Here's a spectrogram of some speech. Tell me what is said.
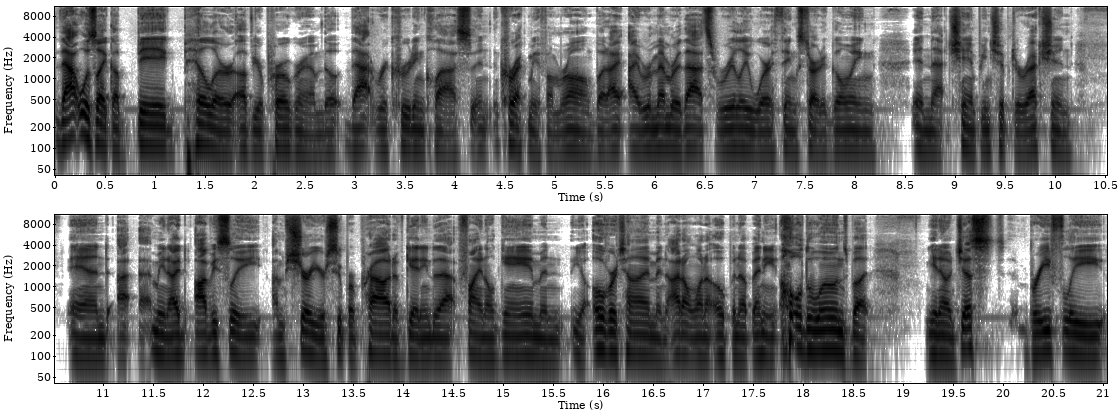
that was like a big pillar of your program, though that recruiting class. And correct me if I'm wrong, but I, I remember that's really where things started going in that championship direction. And I, I, mean, I obviously, I'm sure you're super proud of getting to that final game and you know overtime. And I don't want to open up any old wounds, but you know, just briefly,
